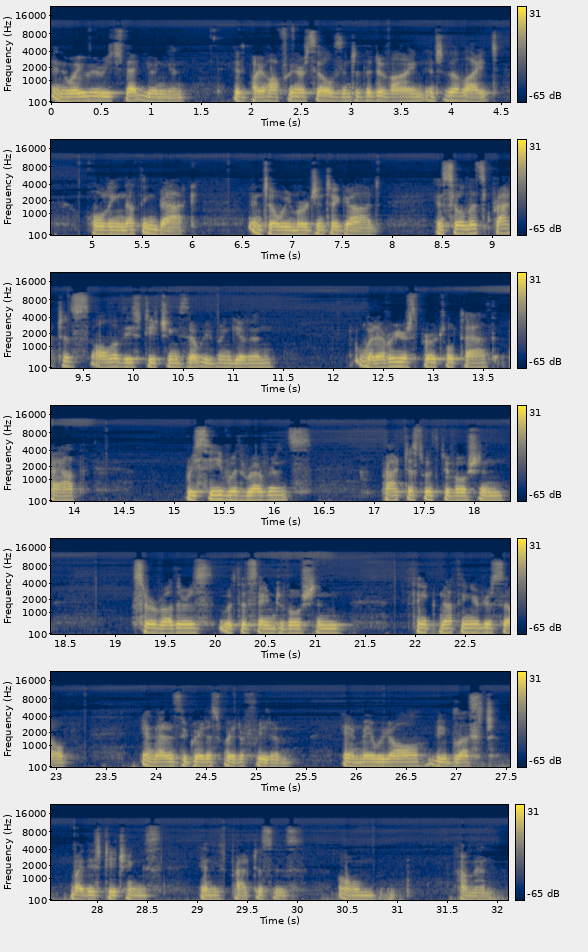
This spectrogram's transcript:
And the way we reach that union is by offering ourselves into the divine, into the light, holding nothing back until we merge into God. And so let's practice all of these teachings that we've been given whatever your spiritual path, path, receive with reverence, practice with devotion, serve others with the same devotion, think nothing of yourself, and that is the greatest way to freedom. And may we all be blessed by these teachings and these practices. Om. Amen.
